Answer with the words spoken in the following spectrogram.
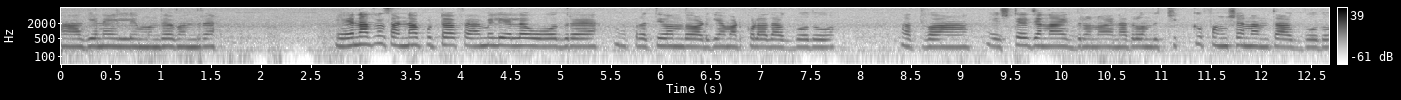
ಹಾಗೆಯೇ ಇಲ್ಲಿ ಮುಂದೆ ಬಂದರೆ ಏನಾದರೂ ಸಣ್ಣ ಪುಟ್ಟ ಫ್ಯಾಮಿಲಿ ಎಲ್ಲ ಹೋದರೆ ಪ್ರತಿಯೊಂದು ಅಡುಗೆ ಮಾಡ್ಕೊಳ್ಳೋದಾಗ್ಬೋದು. ಅಥವಾ ಎಷ್ಟೇ ಜನ ಇದ್ರೂ ಏನಾದರೂ ಒಂದು ಚಿಕ್ಕ ಫಂಕ್ಷನ್ ಅಂತ ಆಗ್ಬೋದು.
